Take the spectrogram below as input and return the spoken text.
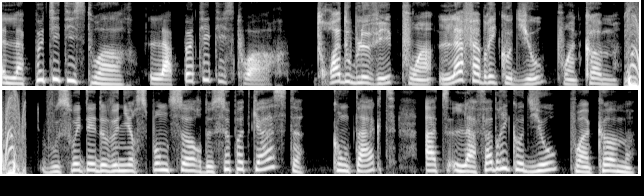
La petite histoire. La petite histoire. www.lafabriquaudio.com Vous souhaitez devenir sponsor de ce podcast? Contact at lafabriquaudio.com.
